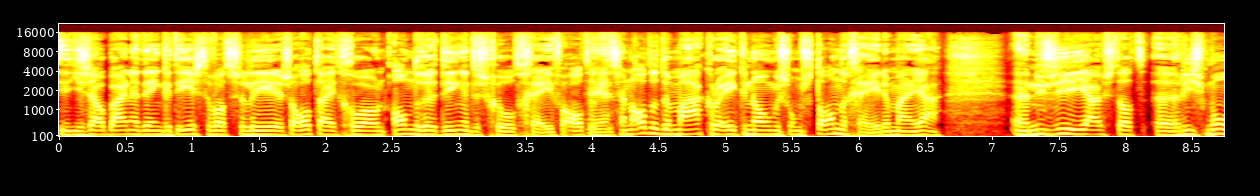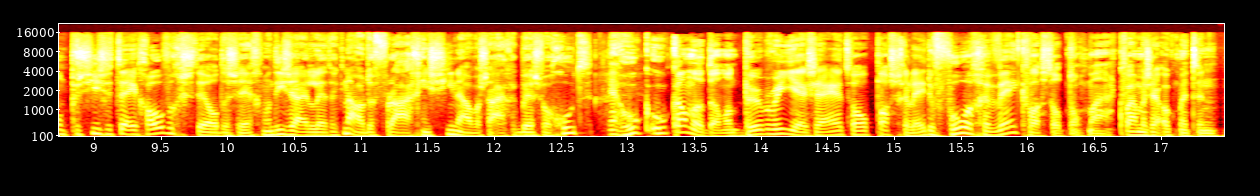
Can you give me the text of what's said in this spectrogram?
je zou bijna denken: het eerste wat ze leren is altijd gewoon andere dingen de schuld geven. Altijd, Het zijn altijd de macro-economische omstandigheden. Maar ja, uh, nu zie je juist dat uh, Riesmond precies het tegenovergestelde zegt. Want die zei letterlijk: nou, de vraag in China was eigenlijk best wel goed. Ja, hoe, hoe kan dat dan? Want Burberry, jij zei het al pas geleden, vorige week was dat nog maar. Kwamen zij ook met een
